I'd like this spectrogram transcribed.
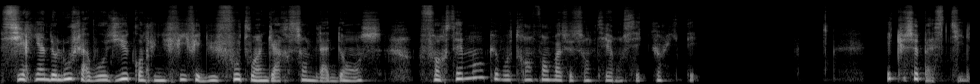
si rien de louche à vos yeux quand une fille fait du foot ou un garçon de la danse, forcément que votre enfant va se sentir en sécurité. Et que se passe-t-il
